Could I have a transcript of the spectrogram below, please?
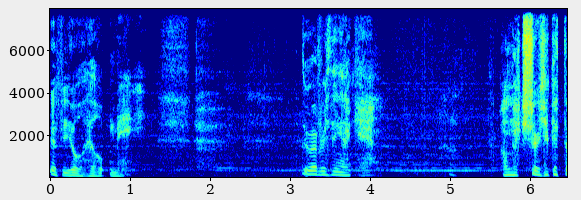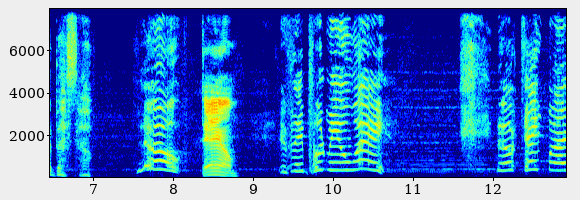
If you'll help me. Do everything I can. I'll make sure you get the best help. No! Damn. If they put me away, they'll take my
